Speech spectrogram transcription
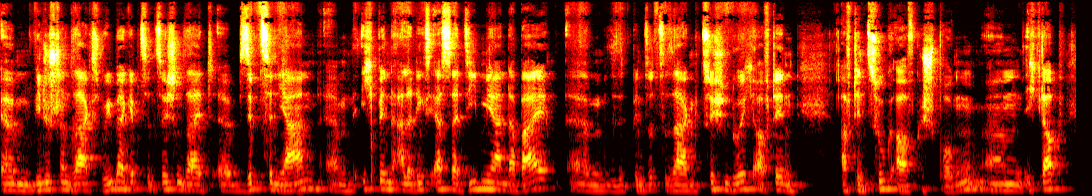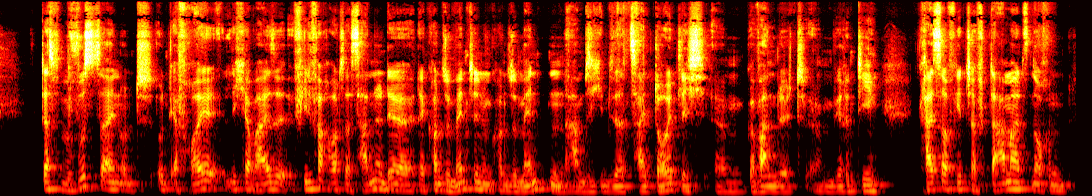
Ähm, wie du schon sagst, Rebuy gibt es inzwischen seit äh, 17 Jahren. Ähm, ich bin allerdings erst seit sieben Jahren dabei, ähm, bin sozusagen zwischendurch auf den, auf den Zug aufgesprungen. Ähm, ich glaube, das Bewusstsein und, und erfreulicherweise vielfach auch das Handeln der, der Konsumentinnen und Konsumenten haben sich in dieser Zeit deutlich ähm, gewandelt. Ähm, während die Kreislaufwirtschaft damals noch ein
